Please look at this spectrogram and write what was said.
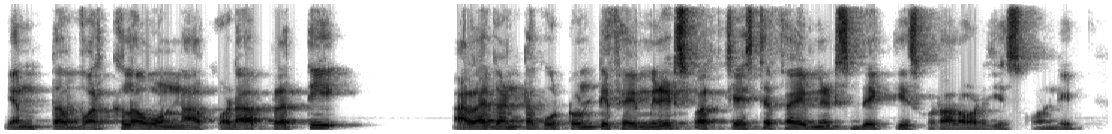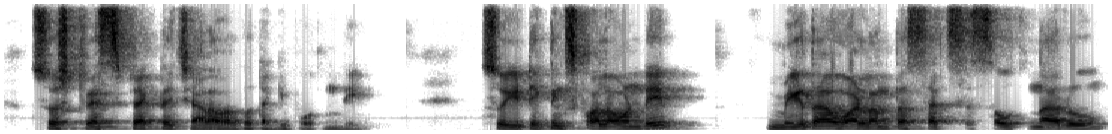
ఎంత వర్క్లో ఉన్నా కూడా ప్రతి అరగంటకు ట్వంటీ ఫైవ్ మినిట్స్ వర్క్ చేస్తే ఫైవ్ మినిట్స్ బ్రేక్ తీసుకోవడం అలవాటు చేసుకోండి. సో స్ట్రెస్ ఫ్యాక్టర్ చాలా వరకు తగ్గిపోతుంది. సో ఈ టెక్నిక్స్ ఫాలో అవ్వండి. మిగతా వాళ్ళంతా సక్సెస్ అవుతున్నారు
